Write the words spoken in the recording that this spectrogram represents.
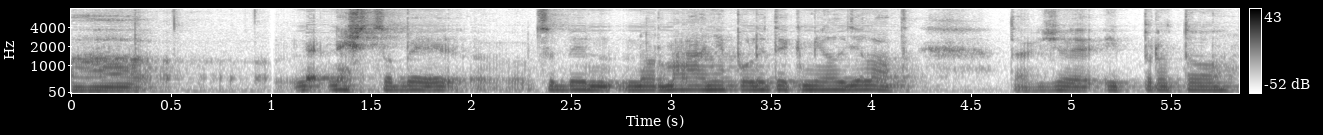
a ne, než co by, co by normálně politik měl dělat. Takže i proto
